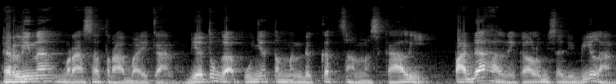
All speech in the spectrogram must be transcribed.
Herlina merasa terabaikan. Dia tuh nggak punya teman deket sama sekali. Padahal nih kalau bisa dibilang,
